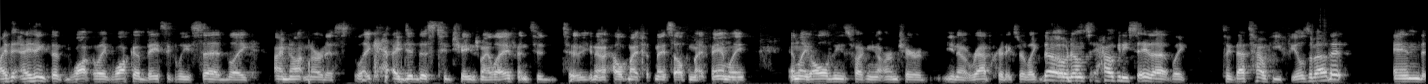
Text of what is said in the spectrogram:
I, th- I think that Waka, like Waka basically said like I'm not an artist. Like I did this to change my life and to to you know help my myself and my family. And like all these fucking armchair you know rap critics are like no don't say how could he say that? Like it's like that's how he feels about it, and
